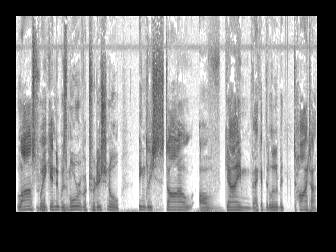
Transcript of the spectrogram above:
Last weekend, it was more of a traditional English style of game. They kept it a little bit tighter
